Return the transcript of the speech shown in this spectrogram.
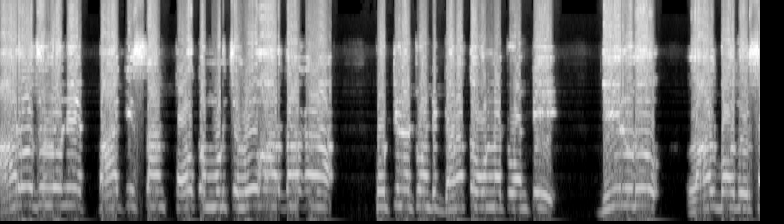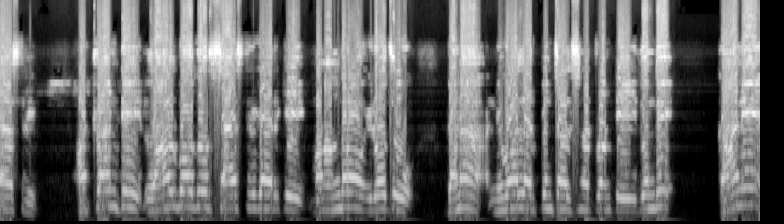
ఆ రోజుల్లోనే పాకిస్తాన్ తోక ముడిచి లోహార్ దాకా కొట్టినటువంటి ఘనత ఉన్నటువంటి ధీరుడు లాల్ బహదూర్ శాస్త్రి. అట్లాంటి లాల్ బహదూర్ శాస్త్రి గారికి మనందరం ఈరోజు ఘన నివాళులు అర్పించాల్సినటువంటి ఇది ఉంది. కానీ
